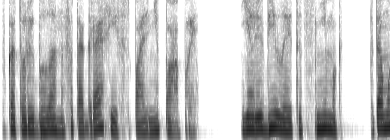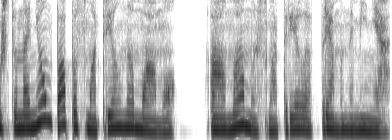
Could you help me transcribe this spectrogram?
в которой была на фотографии в спальне папы. Я любила этот снимок, потому что на нем папа смотрел на маму, а мама смотрела прямо на меня.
